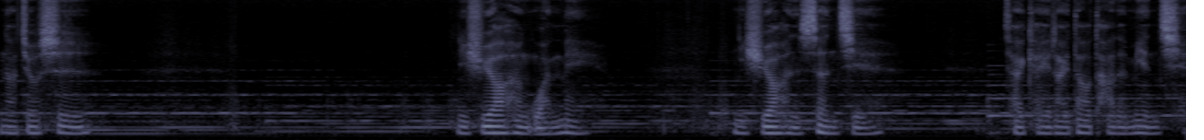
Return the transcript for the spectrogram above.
那就是你需要很完美，你需要很圣洁，才可以来到他的面前。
